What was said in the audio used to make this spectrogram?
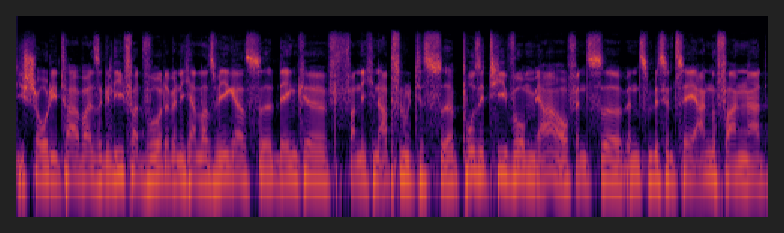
die Show, die teilweise geliefert wurde. Wenn ich an Las Vegas äh, denke, fand ich ein absolutes äh, Positivum, ja, auch wenn es äh, wenn's ein bisschen zäh angefangen hat.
